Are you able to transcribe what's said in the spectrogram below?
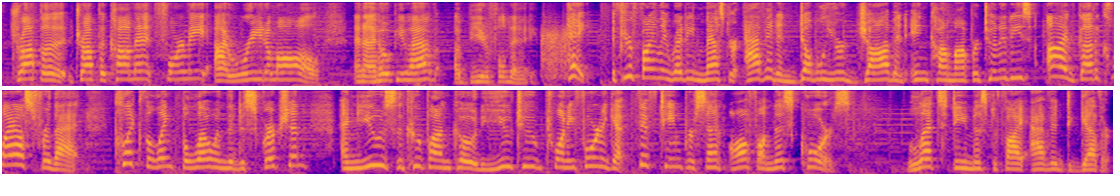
drop a drop a comment for me. I read them all. And I hope you have a beautiful day. Hey, if you're finally ready to master Avid and double your job and income opportunities, I've got a class for that. Click the link below in the description and use the coupon code YouTube24 to get 15% off on this course. Let's demystify Avid together.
